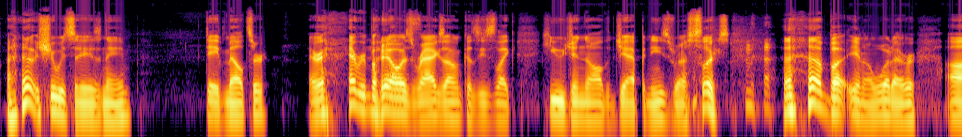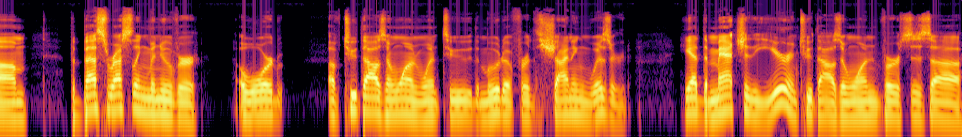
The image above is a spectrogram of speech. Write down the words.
should we say his name? Dave Meltzer. Everybody always rags on him because he's like huge in all the Japanese wrestlers, but you know, whatever. Um, the best wrestling maneuver award of 2001 went to the Muta for the Shining Wizard. He had the match of the year in 2001 versus uh,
